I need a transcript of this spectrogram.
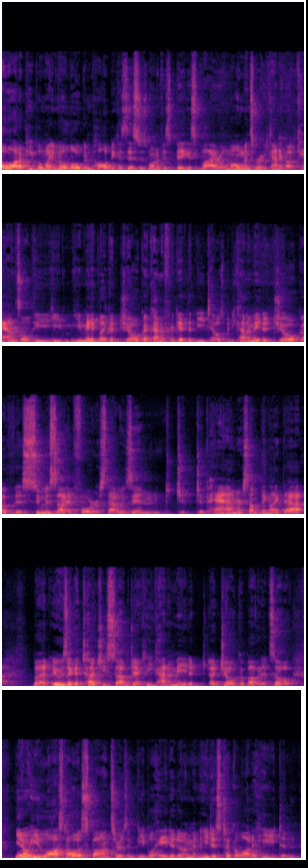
a lot of people might know Logan Paul because this was one of his biggest viral moments where he kind of got canceled. He, he he made like a joke. I kind of forget the details, but he kind of made a joke of this suicide force that was in J- Japan or something like that. But it was like a touchy subject, and he kind of made a, a joke about it. So you know, he lost all his sponsors, and people hated him, and he just took a lot of heat and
